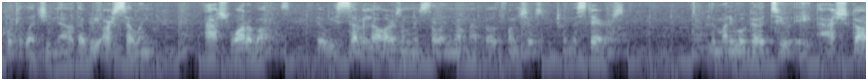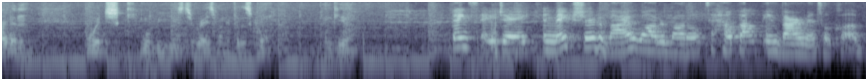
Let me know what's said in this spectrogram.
quickly let you know that we are selling ash water bottles. It will be $7 and we're selling them at both lunch shifts between the stairs. The money will go to a ash garden, which will be used to raise money for the school. Thank you. Thanks, AJ, and make sure to buy a water bottle to help out the Environmental Club.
